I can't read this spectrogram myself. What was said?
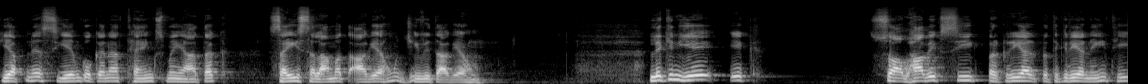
कि अपने सीएम को कहना, थैंक्स, मैं यहाँ तक सही, सलामत आ गया हूँ, जीवित आ गया हूँ। लेकिन ये एक स्वाभाविक सी प्रक्रिया, प्रतिक्रिया नहीं थी।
